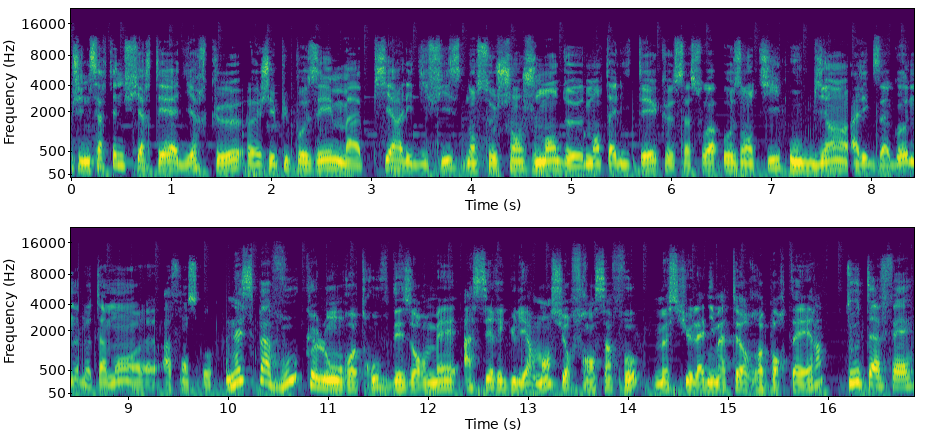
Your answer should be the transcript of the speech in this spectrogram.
J'ai une certaine fierté à dire que euh, j'ai pu poser ma pierre à l'édifice dans ce changement de mentalité, que ça soit aux Antilles ou bien à l'Hexagone, notamment euh, à France Co. N'est-ce pas vous que l'on retrouve désormais assez régulièrement sur France Info, monsieur l'animateur reporter tout à fait.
